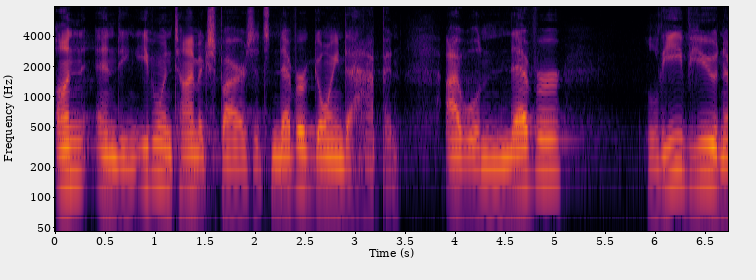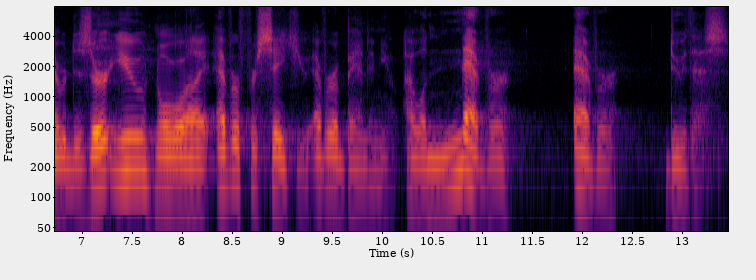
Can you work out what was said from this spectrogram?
unending. Even when time expires, it's never going to happen. I will never leave you, never desert you, nor will I ever forsake you, ever abandon you. I will never, ever do this.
